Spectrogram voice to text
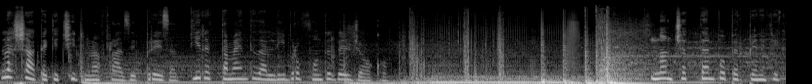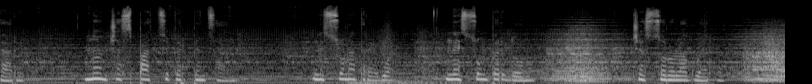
lasciate che citi una frase presa direttamente dal libro fonte del gioco. Non c'è tempo per pianificare, non c'è spazio per pensare, nessuna tregua, nessun perdono, c'è solo la guerra.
